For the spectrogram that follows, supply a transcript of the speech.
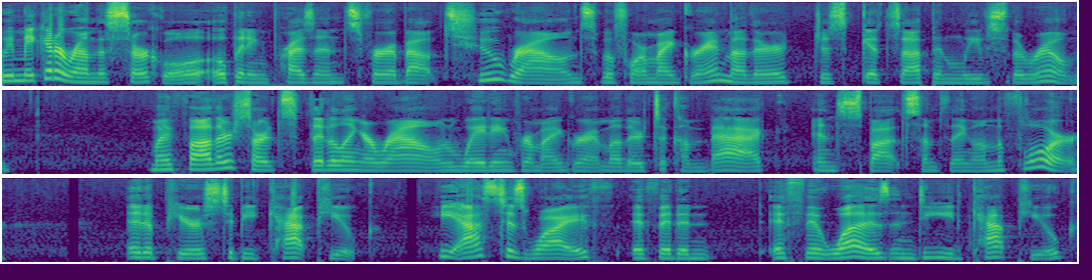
We make it around the circle, opening presents for about two rounds before my grandmother just gets up and leaves the room. My father starts fiddling around, waiting for my grandmother to come back, and spots something on the floor. It appears to be cat puke. He asked his wife if it in, if it was indeed cat puke,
